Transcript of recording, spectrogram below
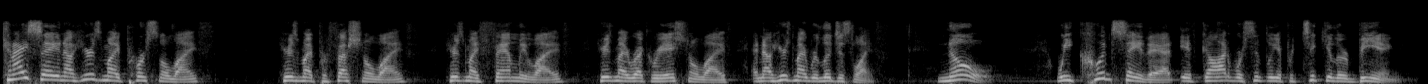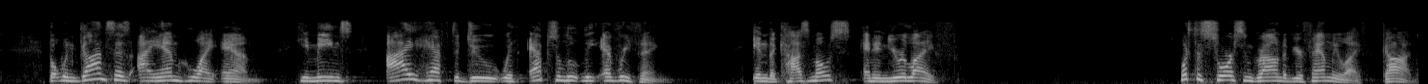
Can I say, now here's my personal life, here's my professional life, here's my family life, here's my recreational life, and now here's my religious life? No. We could say that if God were simply a particular being. But when God says, I am who I am, he means I have to do with absolutely everything in the cosmos and in your life. What's the source and ground of your family life? God.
